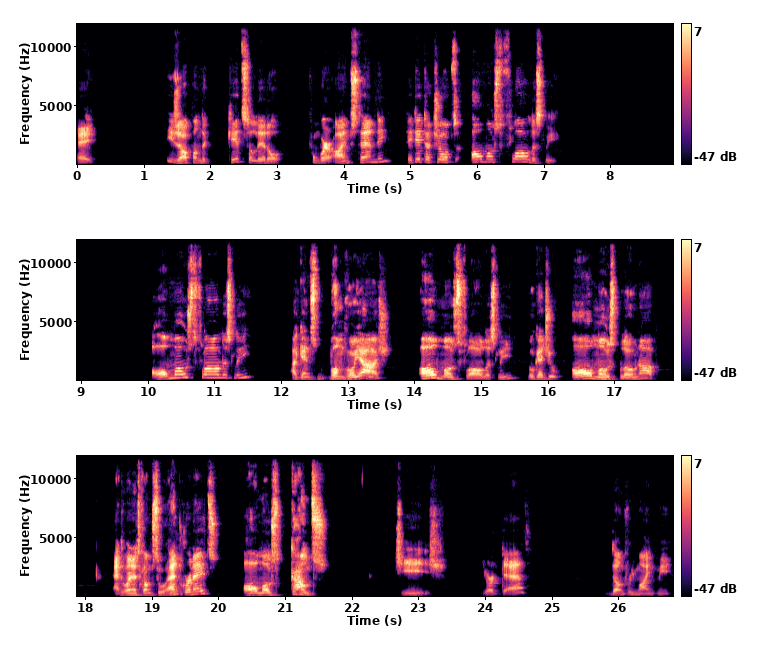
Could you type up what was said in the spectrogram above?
Hey, he's up on the kids a little. From where I'm standing, they did their jobs almost flawlessly. Almost flawlessly? Against Bomb Voyage, almost flawlessly will get you almost blown up. And when it comes to hand grenades, almost counts. Jeez, you're dead? don't remind me.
